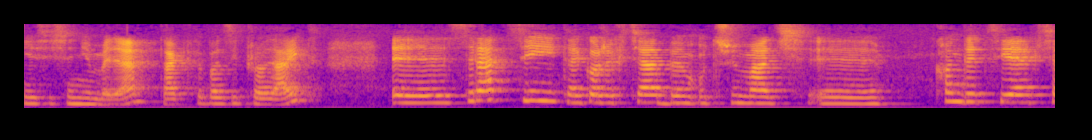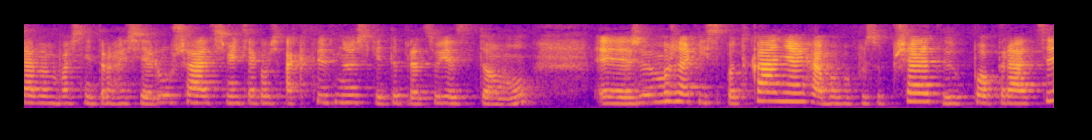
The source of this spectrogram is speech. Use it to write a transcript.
jeśli się nie mylę. Tak, chyba Zipro Light. E, Z racji tego, że chciałabym utrzymać e, kondycję, chciałabym właśnie trochę się ruszać, mieć jakąś aktywność, kiedy pracuję z domu, e, żeby może na jakichś spotkaniach albo po prostu przed lub po pracy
